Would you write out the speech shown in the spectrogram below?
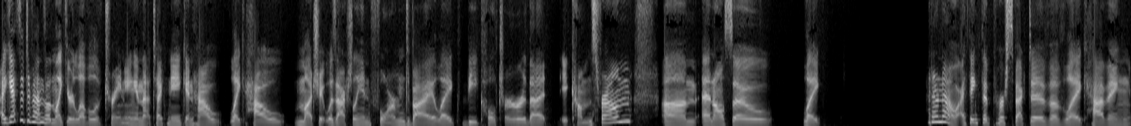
I guess it depends on like your level of training in that technique and how like how much it was actually informed by like the culture that it comes from, um, and also like I don't know. I think the perspective of like having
